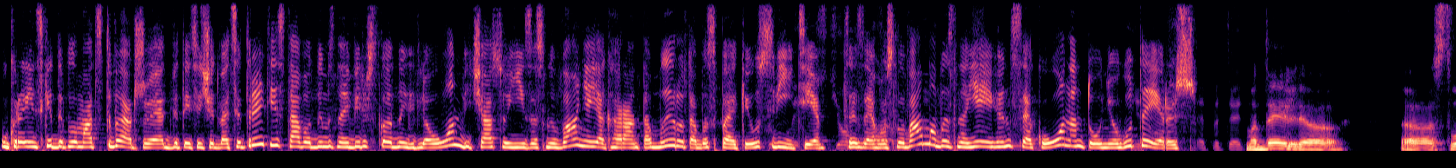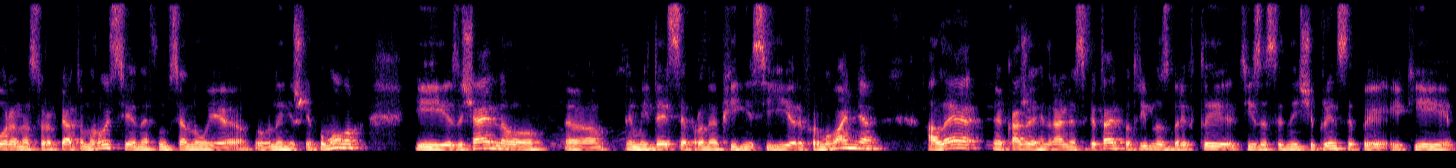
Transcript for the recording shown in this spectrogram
Український дипломат стверджує, 2023 став одним з найбільш складних для ООН від часу її заснування як гаранта миру та безпеки у світі. Це за його словами визнає і генсек ООН Антоніо Гутерриш. Модель, е, е, створена в 45-му році, не функціонує в нинішніх умовах, і звичайно е, йдеться про необхідність її реформування. Але каже генеральний секретар, потрібно зберегти ті засадничі принципи, які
